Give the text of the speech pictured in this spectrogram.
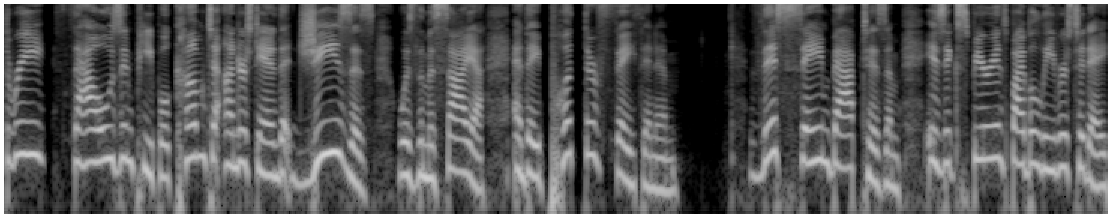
3,000 people come to understand that Jesus was the Messiah and they put their faith in him. This same baptism is experienced by believers today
